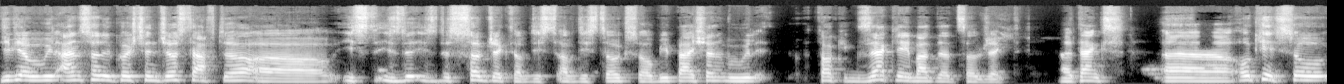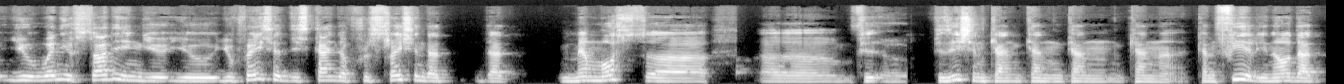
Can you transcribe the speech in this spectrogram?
Divya, we will answer the question just after. Uh, is is the is the subject of this of this talk? So be patient. We will talk exactly about that subject. Uh, thanks. Uh, okay, so you when you're studying, you you you face this kind of frustration that that most uh, uh, physician can can can can can feel. You know that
